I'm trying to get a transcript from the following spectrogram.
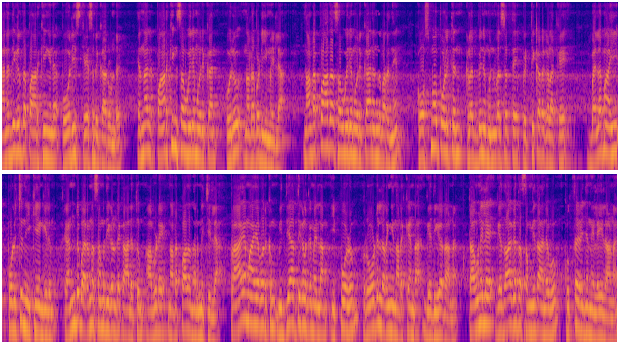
അനധികൃത പാർക്കിങ്ങിന് പോലീസ് കേസെടുക്കാറുണ്ട്. എന്നാൽ പാർക്കിംഗ് സൗകര്യമൊരുക്കാൻ ഒരു നടപടിയുമില്ല. നടപ്പാത സൗകര്യമൊരുക്കാനെന്ന് പറഞ്ഞ് കോസ്മോപൊളിറ്റൻ ക്ലബിന് മുൻവശത്തെ പെട്ടിക്കടകളൊക്കെ ബലമായി പൊളിച്ചു നീക്കിയെങ്കിലും രണ്ട് ഭരണസമിതികളുടെ കാലത്തും അവിടെ നടപ്പാത നിർമ്മിച്ചില്ല. പ്രായമായവർക്കും വിദ്യാർത്ഥികൾക്കുമെല്ലാം ഇപ്പോഴും റോഡിലിറങ്ങി നടക്കേണ്ട ഗതികേടാണ്. ടൗണിലെ ഗതാഗത സംവിധാനവും കുത്തഴിഞ്ഞ നിലയിലാണ്.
